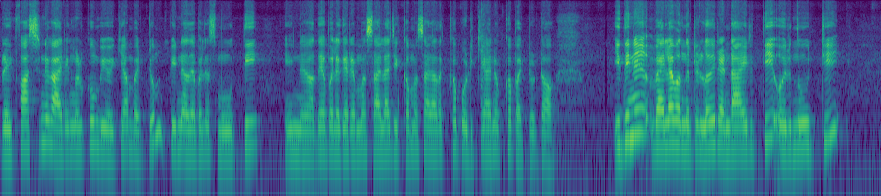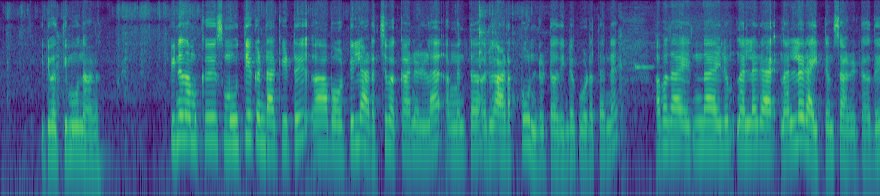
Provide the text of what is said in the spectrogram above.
ബ്രേക്ക്ഫാസ്റ്റിന്റെ കാര്യങ്ങൾക്കും ഉപയോഗിക്കാൻ പറ്റും. പിന്നെ അതേപോലെ സ്മൂത്തി പിന്നെ അതേപോലെ ഗരം മസാല ചിക്കൻ മസാല അതൊക്കെ പൊടിക്കാനൊക്കെ പറ്റും കേട്ടോ ഇതിന് വില വന്നിട്ടുള്ളത് രണ്ടായിരത്തി ഒരുന്നൂറ്റി ഇരുപത്തി മൂന്നാണ് പിന്നെ നമുക്ക് സ്മൂത്തി ഒക്കെ ഉണ്ടാക്കിയിട്ട് ആ ബോട്ടിൽ അടച്ചു വെക്കാനുള്ള അങ്ങനത്തെ ഒരു അടപ്പും ഉണ്ട് കേട്ടോ അതിന്റെ കൂടെ തന്നെ. അപ്പോൾ അതാ എന്തായാലും നല്ലൊരു നല്ലൊരു ഐറ്റംസ് ആണ് കേട്ടോ അത്.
